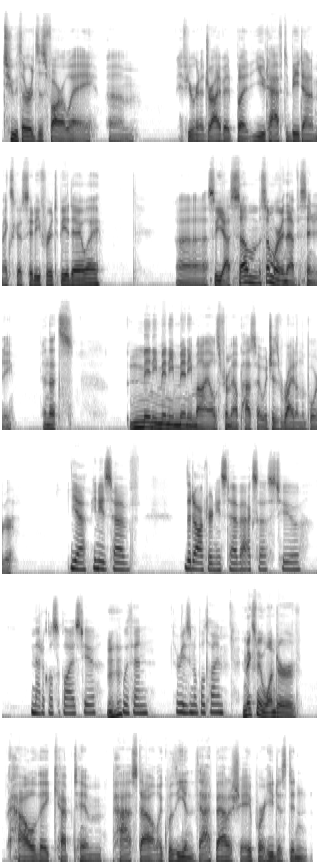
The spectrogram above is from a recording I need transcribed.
two thirds as far away um, if you were going to drive it, but you'd have to be down in Mexico City for it to be a day away. Uh, so yeah, some somewhere in that vicinity, and that's many, many, many miles from El Paso, which is right on the border. Yeah, he needs to have the doctor needs to have access to medical supplies too Mhm. within a reasonable time. It makes me wonder how they kept him passed out. Like, was he in that bad a shape where he just didn't,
